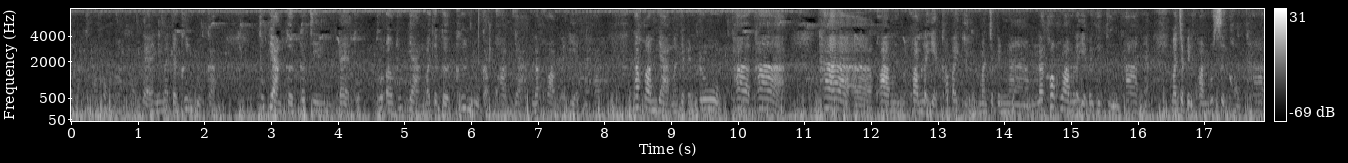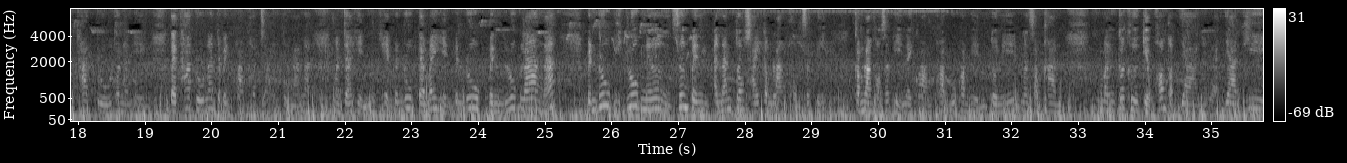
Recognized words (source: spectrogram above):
แต่อันนี้มันจะขึ้นอยู่ อย่างเกิดก็จริง แต่ทุกเอ่อทุกอย่างมันจะเกิดขึ้นอยู่กับความหยาบและความละเอียดนะคะ ถ้าความหยาบมันจะเป็นรูป ถ้าถ้าถ้าเอ่อความความละเอียดเข้าไปอีก มันจะเป็นนาม และข้อความละเอียดไปถึงถึงธาตุเนี่ย มันจะเป็นความรู้สึกของธาตุธาตุรู้เท่านั้นเอง แต่ธาตุรู้นั่นจะเป็นความเข้าใจตรง มันจะเห็นเห็นเป็นรูปแต่ไม่เห็นเป็นรูปเป็นรูปร่างนะ เป็นรูปอีกรูปหนึ่งซึ่งเป็นอันนั้นต้องใช้กำลังของสติกำลังของสติในความความรู้ความเห็นตัวนี้มันสำคัญ มันก็คือเกี่ยวข้องกับยานนั่นแหละยาที่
